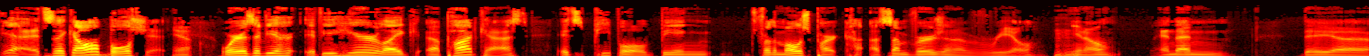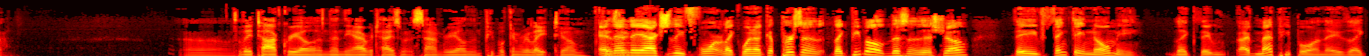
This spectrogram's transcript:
Yeah, it's like all bullshit. Yeah. Whereas if you if you hear like a podcast, it's people being, for the most part, uh, some version of real, Mhm. you know, and then they. uh uh, So they talk real, and then the advertisements sound real, and then people can relate to them. and then they actually form like when a person like people listen to this show, they think they know me. Like they, I've met people and they like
